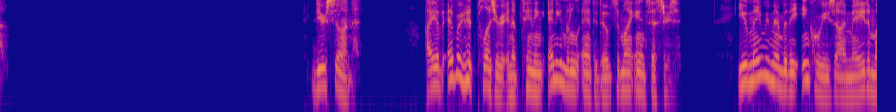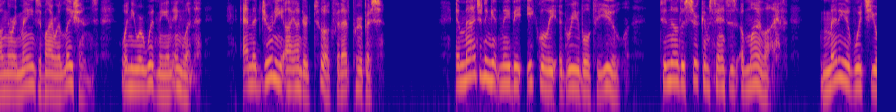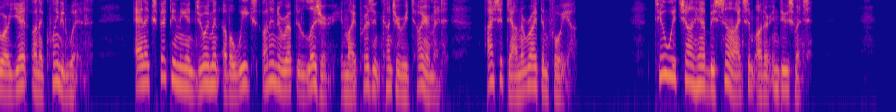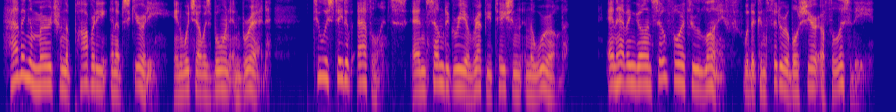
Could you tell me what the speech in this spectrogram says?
Dear son, I have ever had pleasure in obtaining any little antidotes of my ancestors. You may remember the inquiries I made among the remains of my relations when you were with me in England, and the journey I undertook for that purpose. Imagining it may be equally agreeable to you to know the circumstances of my life, many of which you are yet unacquainted with, and expecting the enjoyment of a week's uninterrupted leisure in my present country retirement, I sit down to write them for you. To which I have besides some other inducements. Having emerged from the poverty and obscurity in which I was born and bred, to a state of affluence and some degree of reputation in the world, and having gone so far through life with a considerable share of felicity,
